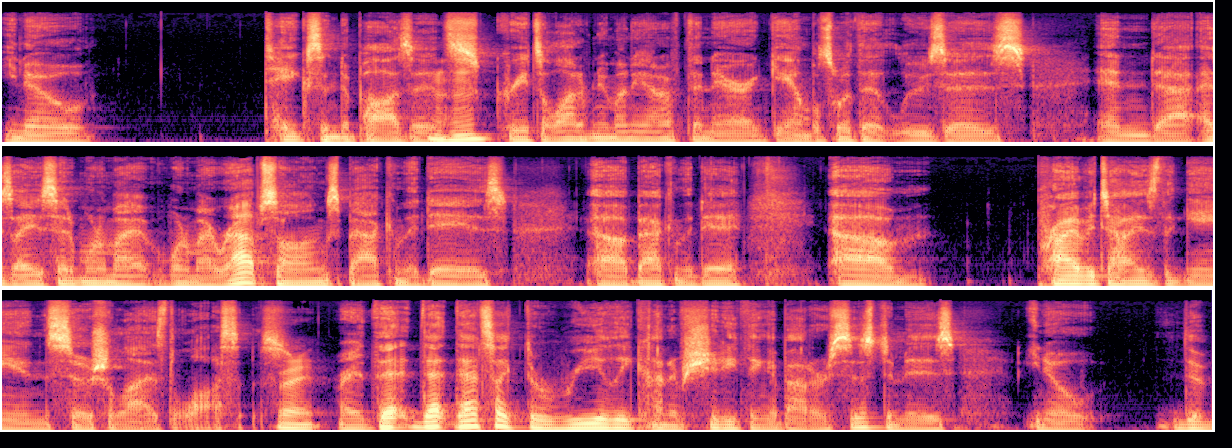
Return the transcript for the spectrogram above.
you know, takes in deposits, creates a lot of new money out of thin air, gambles with it, loses. And uh, as I said one of my one of my rap songs back in the days, uh, back in the day, um, privatize the gains, socialize the losses. Right. Right. That, that that's like the really kind of shitty thing about our system is, you know, the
